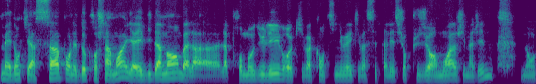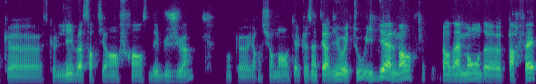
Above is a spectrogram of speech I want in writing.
Mais donc, il y a ça pour les deux prochains mois. Il y a évidemment bah, la, promo du livre qui va continuer, qui va s'étaler sur plusieurs mois, j'imagine. Donc, euh, parce que le livre va sortir en France début juin. Donc, euh, il y aura sûrement quelques interviews et tout. Idéalement, dans un monde euh, parfait,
